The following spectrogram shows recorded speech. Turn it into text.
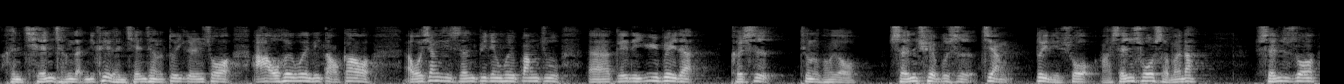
很虔诚的，你可以很虔诚的对一个人说啊，我会为你祷告啊，我相信神必定会帮助呃给你预备的。可是听众朋友，神却不是这样对你说啊，神说什么呢？神是说，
